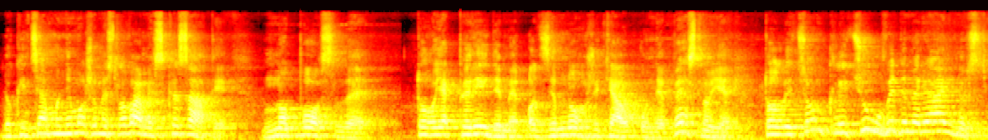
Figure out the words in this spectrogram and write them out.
До кінця ми не можемо словами сказати, но після того, як перейдемо від земного життя у небесне, то лицом к лицю увидимо реальність,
